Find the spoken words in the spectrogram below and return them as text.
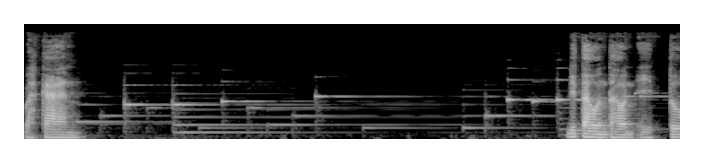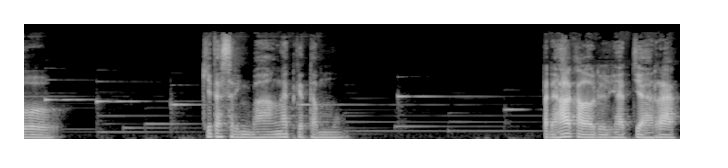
Bahkan di tahun-tahun itu kita sering banget ketemu. Padahal kalau dilihat jarak,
